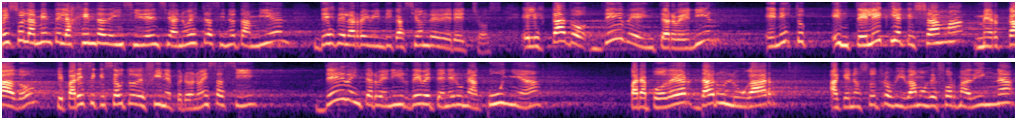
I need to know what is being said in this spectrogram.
es solamente la agenda de incidencia nuestra, sino también desde la reivindicación de derechos. El Estado debe intervenir en esto, en telequia que llama mercado, que parece que se autodefine, pero no es así, debe intervenir, debe tener una cuña para poder dar un lugar a que nosotros vivamos de forma digna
